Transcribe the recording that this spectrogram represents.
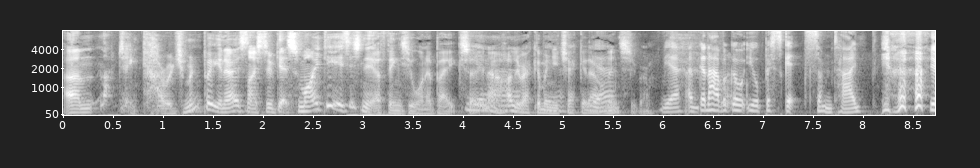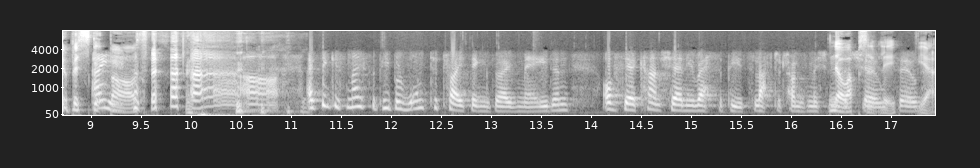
um, not encouragement, but you know, it's nice to get some ideas, isn't it, of things you want to bake. So, you know, I highly recommend you check it out yeah. on Instagram. Yeah, I'm going to have a go at your biscuits sometime. your biscuit bars. ah, I think it's nice that people want to try things that I've made. And obviously, I can't share any recipes till after transmission No, of the absolutely, show. So yeah.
